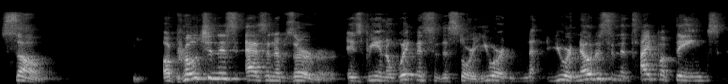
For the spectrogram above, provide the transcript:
So, approaching this as an observer is being a witness to the story. You are you are noticing the type of things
